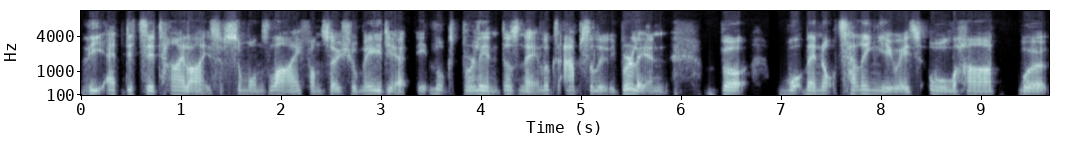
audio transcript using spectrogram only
the edited highlights of someone's life on social media it looks brilliant doesn't it? It looks absolutely brilliant but what they're not telling you is all the hard work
